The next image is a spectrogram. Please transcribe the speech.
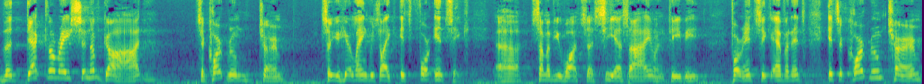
the declaration of God, it's a courtroom term, so you hear language like it's forensic. Uh, some of you watch uh, CSI on TV, forensic evidence. It's a courtroom term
